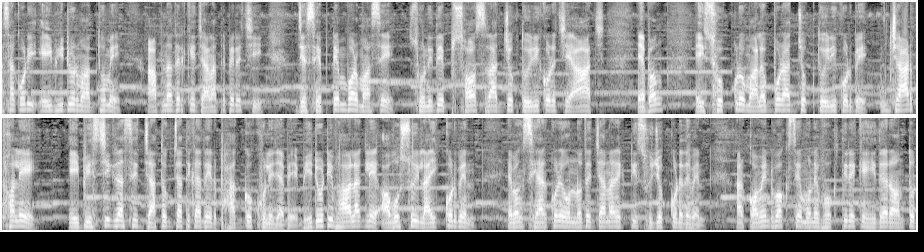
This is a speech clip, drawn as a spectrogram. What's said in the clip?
আশা করি এই ভিডিওর মাধ্যমে আপনাদেরকে জানাতে পেরেছি যে সেপ্টেম্বর মাসে শনিদেব সস রাজযোগ তৈরি করেছে আজ এবং এই শুক্র মালব্য রাজযোগ তৈরি করবে, যার ফলে এই বৃশ্চিক রাশির জাতক জাতিকাদের ভাগ্য খুলে যাবে। ভিডিওটি ভালো লাগলে অবশ্যই লাইক করবেন এবং শেয়ার করে অন্যদের জানার একটি সুযোগ করে দেবেন। আর কমেন্ট বক্সে মনে ভক্তি রেখে হৃদয়ের অন্তর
